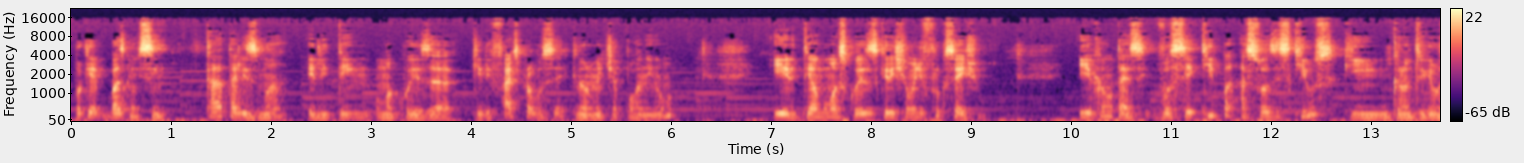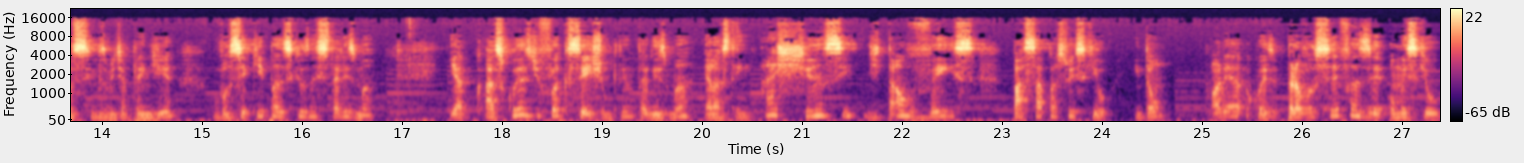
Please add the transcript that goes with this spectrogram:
Porque, basicamente, sim, cada talismã ele tem uma coisa que ele faz pra você, que normalmente é porra nenhuma. E ele tem algumas coisas que ele chama de Fluxation. E o que acontece? Você equipa as suas skills, que em Chrono Trigger você simplesmente aprendia, você equipa as skills nesse talismã. E a- as coisas de Fluxation que tem no talismã, elas têm a chance de talvez passar para sua skill. Então, olha a coisa. Para você fazer uma skill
